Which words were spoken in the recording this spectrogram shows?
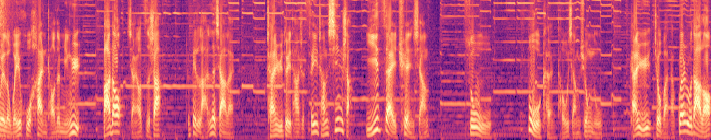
为了维护汉朝的名誉，拔刀想要自杀，就被拦了下来。单于对他是非常欣赏，一再劝降。苏武不肯投降匈奴，单于就把他关入大牢，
